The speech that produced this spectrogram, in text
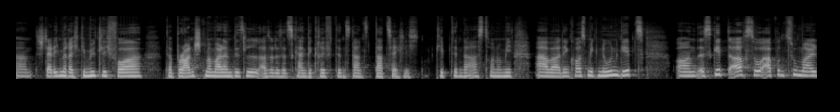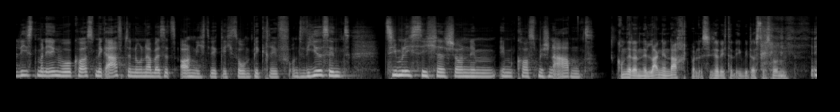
äh, stelle ich mir recht gemütlich vor, da bruncht man mal ein bisschen, also das ist jetzt kein Begriff, den es dann tatsächlich gibt in der Astronomie, aber den Cosmic Noon gibt's. Und es gibt auch so ab und zu mal liest man irgendwo Cosmic Afternoon, aber es ist jetzt auch nicht wirklich so ein Begriff. Und wir sind ziemlich sicher schon im, im kosmischen Abend. Kommt ja dann eine lange Nacht, weil es ist ja nicht dann irgendwie, dass das so ein...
